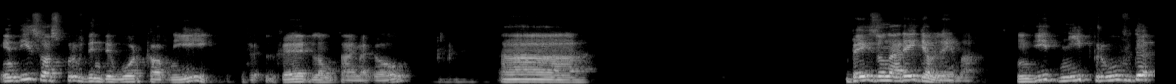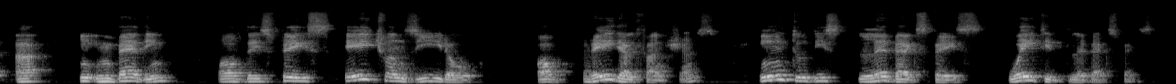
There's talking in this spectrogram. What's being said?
And this was proved in the work of Ni very long time ago. Uh, based on a radial lemma. Indeed, Ni proved uh, a embedding of the space H10 of radial functions into this Lebesgue space, weighted Lebesgue space.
